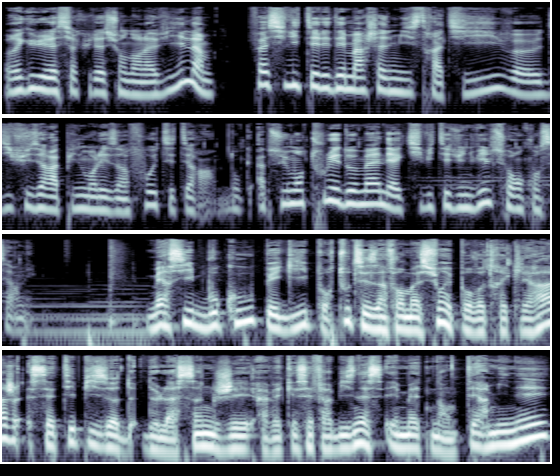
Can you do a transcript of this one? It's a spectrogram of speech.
réguler la circulation dans la ville, faciliter les démarches administratives, euh, diffuser rapidement les infos, etc. Donc absolument tous les domaines et activités d'une ville seront concernés. Merci beaucoup Peggy pour toutes ces informations et pour votre éclairage. Cet épisode de la 5G avec SFR Business est maintenant terminé.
